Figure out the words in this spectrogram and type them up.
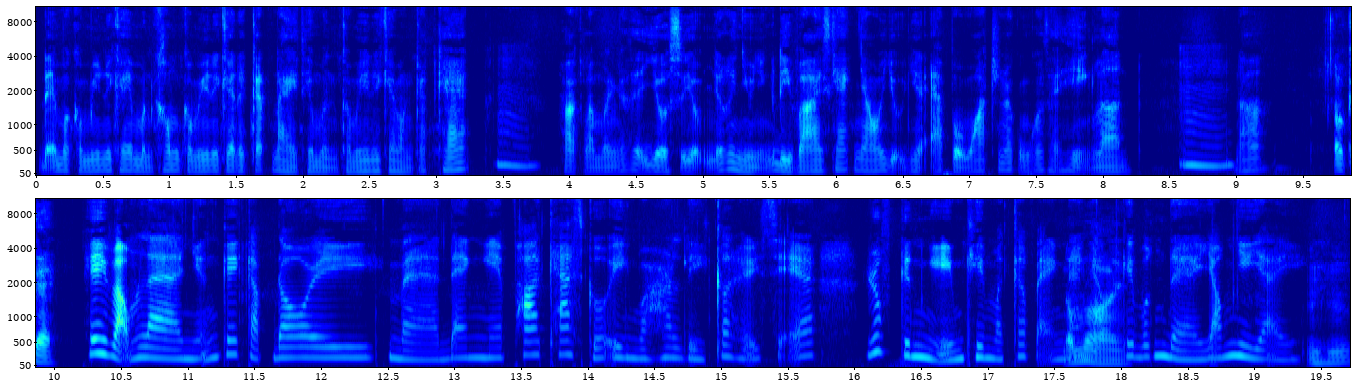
để mà communicate. Mình không communicate được cách này thì mình communicate bằng cách khác. Ừ. Hoặc là mình có thể vô sử dụng rất là nhiều những cái device khác nhau ví dụ như Apple Watch nó cũng có thể hiện lên ừ đó ok Hy vọng là những cái cặp đôi mà đang nghe podcast của Yên và Harley có thể sẽ rút kinh nghiệm khi mà các bạn Đúng đang rồi. gặp cái vấn đề giống như vậy. hứ.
